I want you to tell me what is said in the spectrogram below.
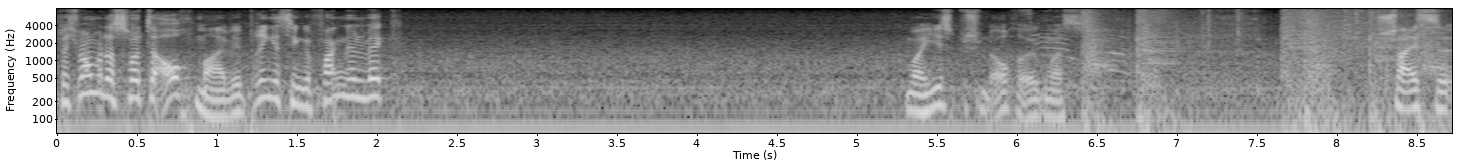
Vielleicht machen wir das heute auch mal. Wir bringen jetzt den Gefangenen weg. Guck mal, hier ist bestimmt auch irgendwas. Scheiße.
